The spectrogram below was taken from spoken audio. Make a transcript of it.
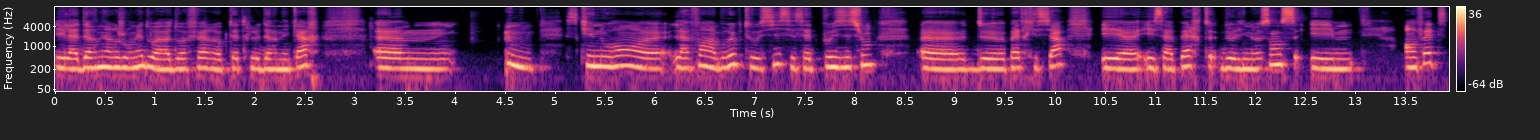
et la dernière journée doit, doit faire peut-être le dernier quart. Ce qui nous rend euh, la fin abrupte aussi, c'est cette position euh, de Patricia et, et, sa perte de l'innocence. Et en fait,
